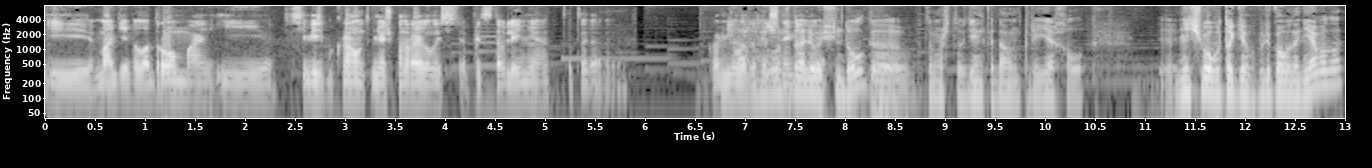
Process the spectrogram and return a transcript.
и магия велодрома, и весь бэкграунд. Мне очень понравилось представление. Это такое милое да, Его ждали видео. очень долго, потому что в день, когда он приехал, э, ничего в итоге опубликовано не было.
